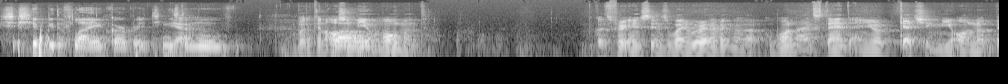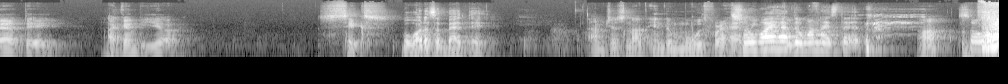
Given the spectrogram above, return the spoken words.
She should be the flying carpet. She needs to move. but it can also be a moment because for instance when we're having a one night stand and you're catching me on a bad day i can be a six But what is a bad day? i'm just not in the mood for having So why have the one night stand? huh So why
